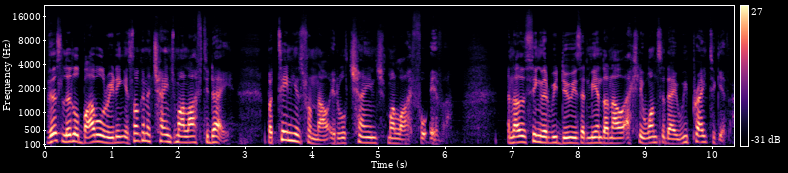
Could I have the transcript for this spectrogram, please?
this little Bible reading is not going to change my life today. But 10 years from now, it will change my life forever. Another thing that we do is that me and Donnell actually once a day we pray together.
